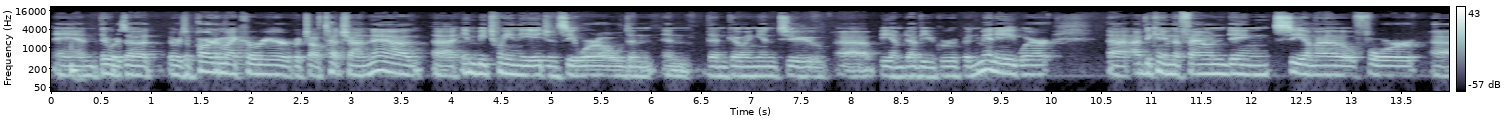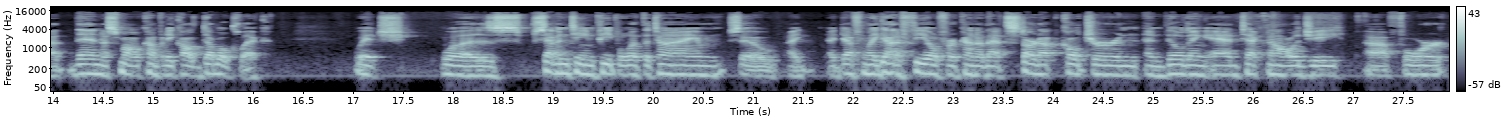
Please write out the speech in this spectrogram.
And there was a there was a part of my career which I'll touch on now, uh, in between the agency world and and then going into uh, BMW Group and Mini, where uh, I became the founding CMO for uh, then a small company called DoubleClick, which was 17 people at the time. So I, I definitely got a feel for kind of that startup culture and, and building ad technology uh, for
